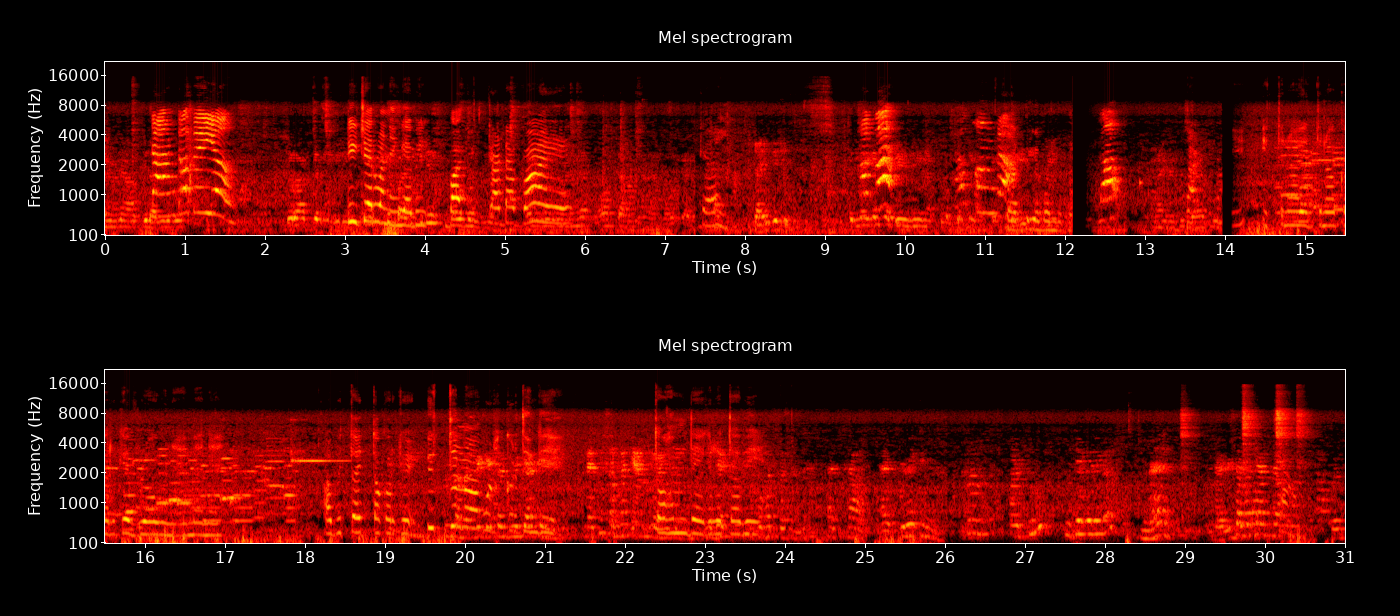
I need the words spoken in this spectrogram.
शुरुआत करने के लिए टीचर बनेंगे अभी। Bye, tata, bye. क्या? तो मैं? इतना इतना करके ब्लॉग बनाया मैंने। अब इतना इतना करके, इतना बड़ा कर देंगे। तो हम देख लेते अभी। मैं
